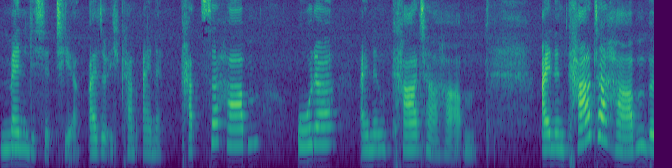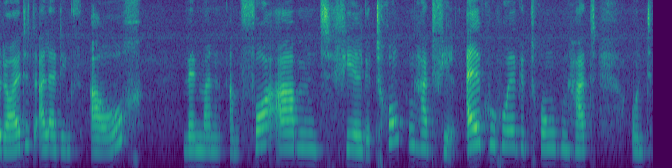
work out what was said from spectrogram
männliche Tier. Also ich kann eine Katze haben oder einen Kater haben. Einen Kater haben bedeutet allerdings auch, wenn man am Vorabend viel getrunken hat, viel Alkohol getrunken hat und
